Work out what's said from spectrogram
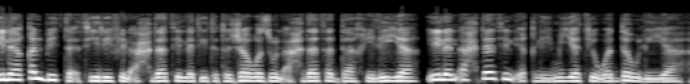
إلى قلب التأثير في الأحداث التي تتجاوز الأحداث الداخلية إلى الأحداث الإقليمية والدولية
